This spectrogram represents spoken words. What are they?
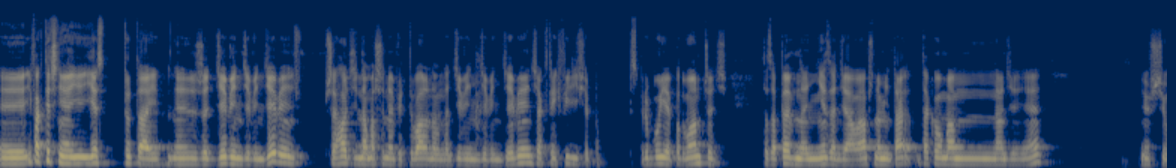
Yy, I faktycznie jest tutaj, że 999 przechodzi na maszynę wirtualną na 999. Jak w tej chwili się spróbuję podłączyć to zapewne nie zadziała, przynajmniej ta, taką mam nadzieję. Już się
